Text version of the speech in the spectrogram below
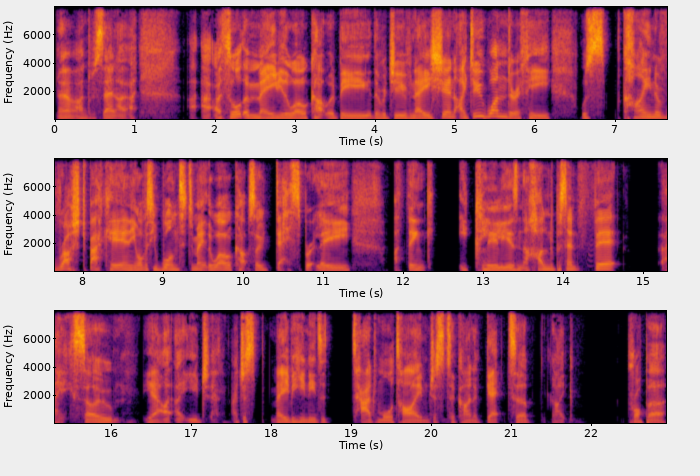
Yeah, hundred percent. I, I I thought that maybe the World Cup would be the rejuvenation. I do wonder if he was kind of rushed back in. He obviously wanted to make the World Cup so desperately. I think he clearly isn't hundred percent fit. Like so, yeah. I I, you, I just maybe he needs a tad more time just to kind of get to like proper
